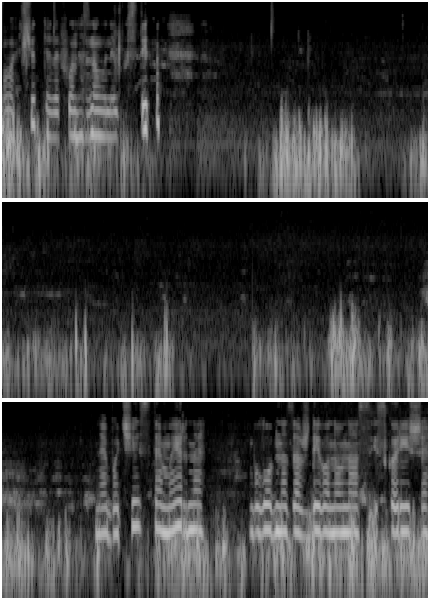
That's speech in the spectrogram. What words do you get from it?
Ой, чуть телефон знову не впустив. Небо чисте, мирне. Було б назавжди воно в нас і скоріше.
